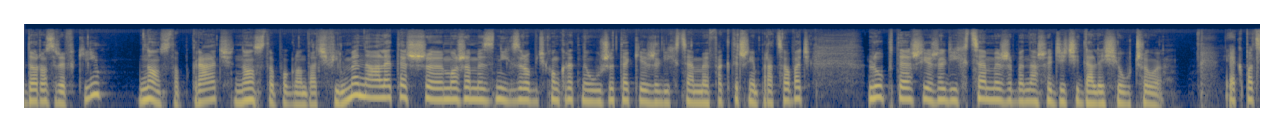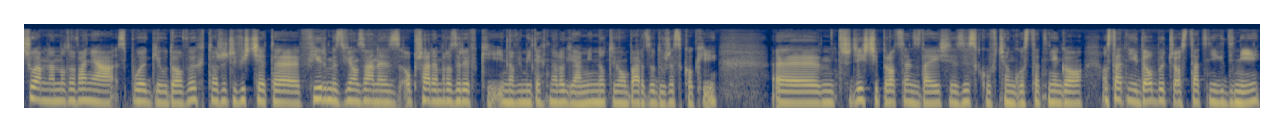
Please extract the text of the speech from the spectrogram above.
do rozrywki non-stop grać, non-stop oglądać filmy, no ale też e, możemy z nich zrobić konkretny użytek, jeżeli chcemy faktycznie pracować, lub też jeżeli chcemy, żeby nasze dzieci dalej się uczyły. Jak patrzyłam na notowania spółek giełdowych, to rzeczywiście te firmy związane z obszarem rozrywki i nowymi technologiami notują bardzo duże skoki. 30% zdaje się zysku w ciągu ostatniego, ostatniej doby czy ostatnich dni.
